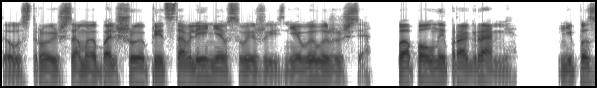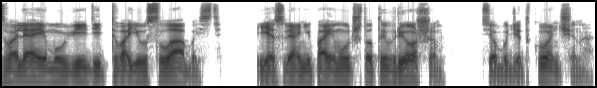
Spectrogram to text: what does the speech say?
Ты устроишь самое большое представление в своей жизни и выложишься по полной программе. Не позволяй ему видеть твою слабость. Если они поймут, что ты врешь им, все будет кончено.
